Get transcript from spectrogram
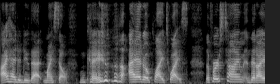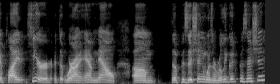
I had to do that myself. Okay. I had to apply twice. The first time that I applied here, where I am now, um, the position was a really good position,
